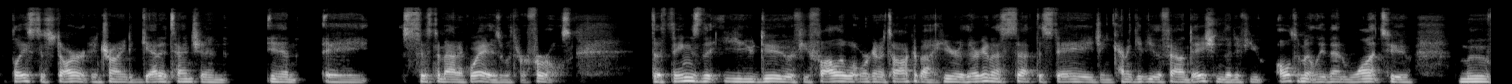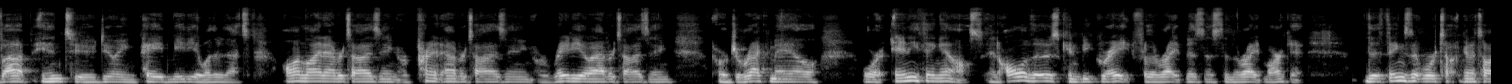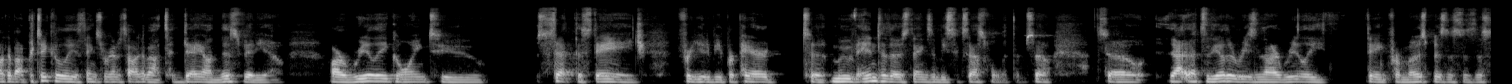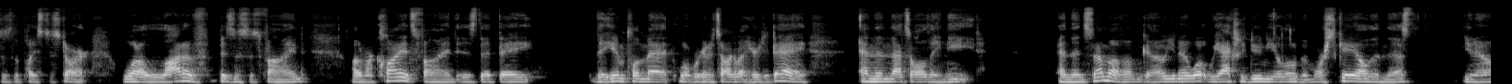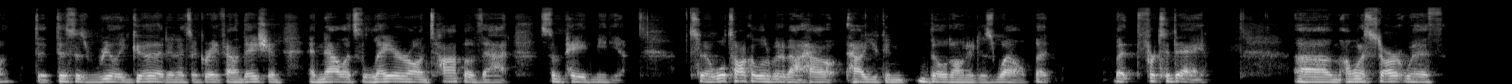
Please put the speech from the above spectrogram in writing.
the place to start in trying to get attention in a systematic way is with referrals the things that you do, if you follow what we're going to talk about here, they're going to set the stage and kind of give you the foundation that if you ultimately then want to move up into doing paid media, whether that's online advertising or print advertising or radio advertising or direct mail or anything else. And all of those can be great for the right business in the right market. The things that we're ta- going to talk about, particularly the things we're going to talk about today on this video, are really going to set the stage for you to be prepared to move into those things and be successful with them. So, so that, that's the other reason that I really think for most businesses, this is the place to start. What a lot of businesses find, a lot of our clients find, is that they they implement what we're going to talk about here today, and then that's all they need. And then some of them go, you know what, we actually do need a little bit more scale than this. You know, that this is really good and it's a great foundation. And now let's layer on top of that some paid media. So we'll talk a little bit about how how you can build on it as well. But but for today, um, I want to start with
